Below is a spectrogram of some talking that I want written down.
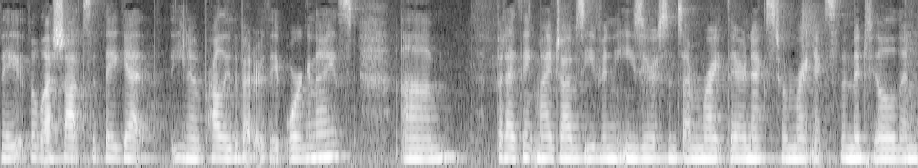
they the less shots that they get, you know, probably the better they've organized. Um, but I think my job's even easier since I'm right there next to him, right next to the midfield, and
